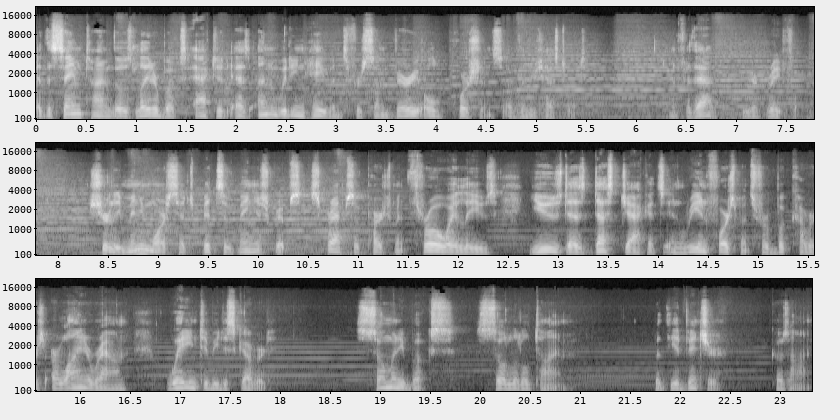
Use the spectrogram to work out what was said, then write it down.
At the same time, those later books acted as unwitting havens for some very old portions of the New Testament. And for that, we are grateful. Surely many more such bits of manuscripts, scraps of parchment, throwaway leaves used as dust jackets and reinforcements for book covers are lying around, waiting to be discovered. So many books, so little time. But the adventure goes on.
